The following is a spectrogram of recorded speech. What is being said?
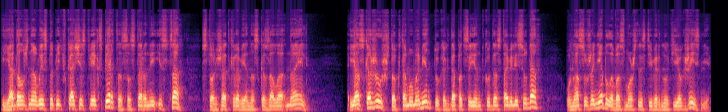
«Я должна выступить в качестве эксперта со стороны истца», столь же откровенно сказала Наэль. «Я скажу, что к тому моменту, когда пациентку доставили сюда, у нас уже не было возможности вернуть ее к жизни.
